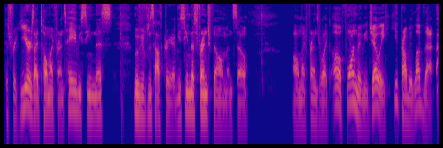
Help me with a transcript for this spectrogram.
Because for years I told my friends, "Hey, have you seen this movie from South Korea? Have you seen this French film?" And so all my friends were like, "Oh, foreign movie, Joey, he'd probably love that."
